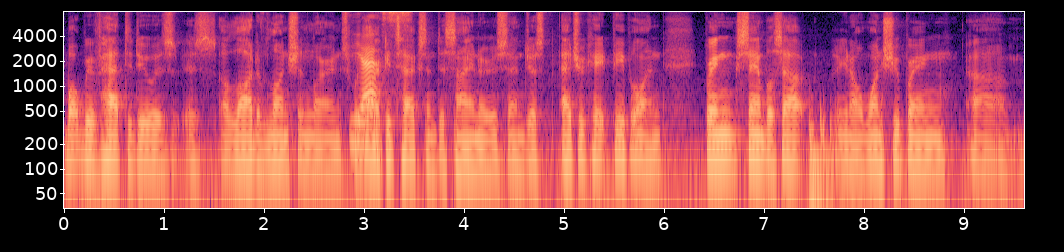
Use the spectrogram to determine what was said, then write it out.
what we've had to do is is a lot of lunch and learns with Yes. architects and designers and just educate people and bring samples out you know once you bring um,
